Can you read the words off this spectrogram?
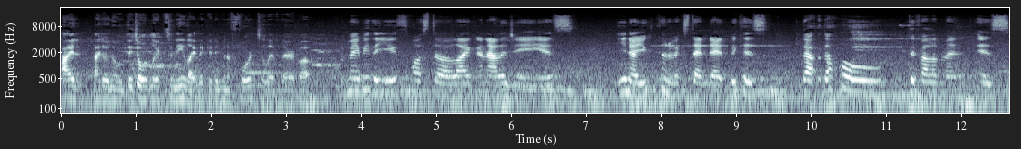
I, I don't know. They don't look to me like they could even afford to live there. But But maybe the youth hostel like analogy is, you know, you can kind of extend it because the the whole development is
